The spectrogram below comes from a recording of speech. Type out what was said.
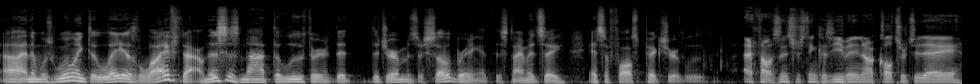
uh, and then was willing to lay his life down. This is not the Luther that the Germans are celebrating at this time. It's a, it's a false picture of Luther. I thought it was interesting because even in our culture today,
